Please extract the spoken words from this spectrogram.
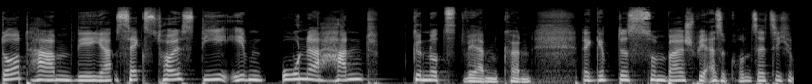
dort haben wir ja Sextoys, die eben ohne Hand genutzt werden können. Da gibt es zum Beispiel, also grundsätzlich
